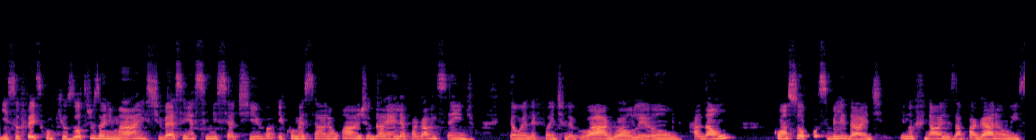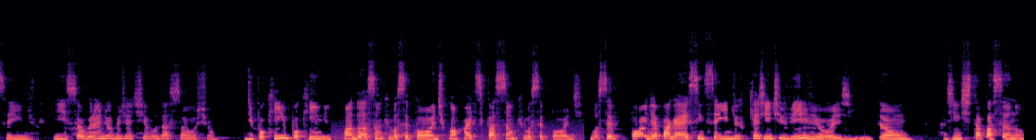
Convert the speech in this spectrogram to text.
Isso fez com que os outros animais tivessem essa iniciativa e começaram a ajudar ele a apagar o incêndio. Então, o elefante levou água, o leão, cada um com a sua possibilidade. E no final, eles apagaram o incêndio. E isso é o grande objetivo da Social. De pouquinho em pouquinho, com a doação que você pode, com a participação que você pode. Você pode apagar esse incêndio que a gente vive hoje. Então, a gente está passando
